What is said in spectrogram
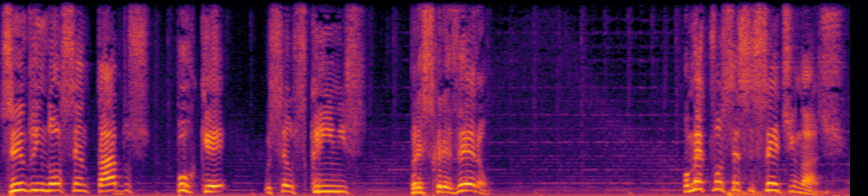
sendo inocentados porque os seus crimes prescreveram. Como é que você se sente, Inácio,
